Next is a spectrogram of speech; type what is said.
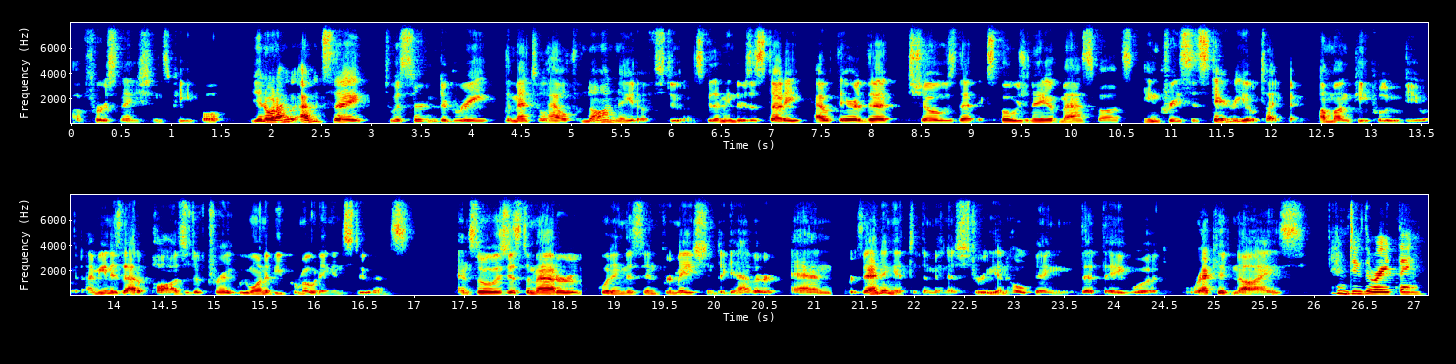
of First Nations people. You know, and I, I would say to a certain degree the mental health of non-native students. Because I mean, there's a study out there that shows that exposure to native mascots increases stereotyping among people who view it. I mean, is that a positive trait we want to be promoting in students? And so it was just a matter of putting this information together and presenting it to the ministry and hoping that they would recognize and do the right thing.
